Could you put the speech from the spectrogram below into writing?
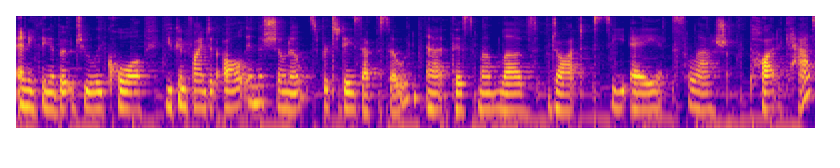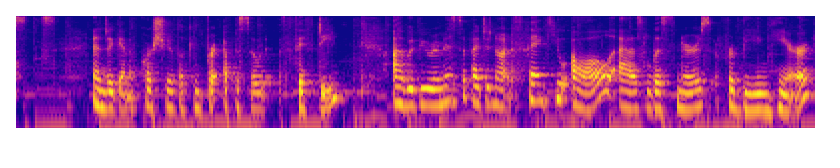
anything about Julie Cole, you can find it all in the show notes for today's episode at thismomloves.ca slash podcasts. And again, of course, you're looking for episode 50. I would be remiss if I did not thank you all as listeners for being here.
